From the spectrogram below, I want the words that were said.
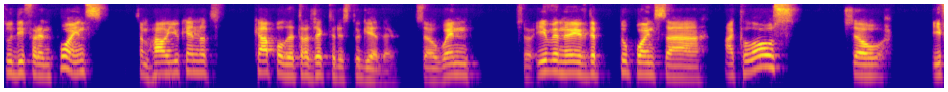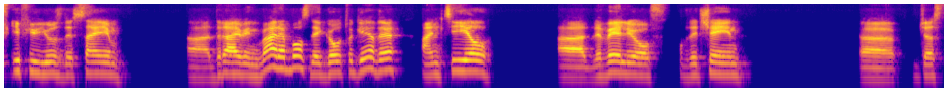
two different points, somehow you cannot couple the trajectories together. So when so even if the two points are, are close, so if if you use the same uh, driving variables, they go together until uh, the value of, of the chain uh, just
